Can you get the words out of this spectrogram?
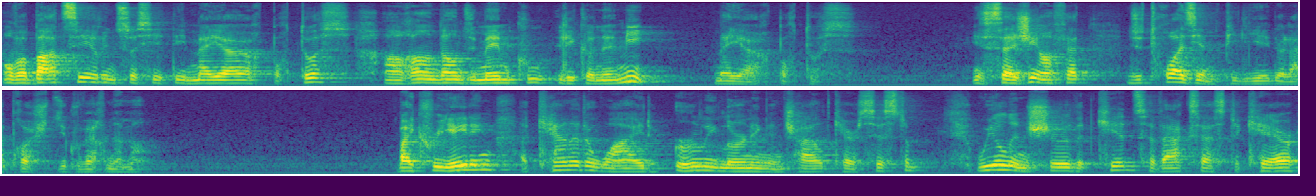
On va bâtir une société meilleure pour tous en rendant du même coup l'économie meilleure pour tous. Il s'agit en fait du troisième pilier de l'approche du gouvernement. By creating a Canada-wide early learning and child care system, we'll ensure that kids have access to care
